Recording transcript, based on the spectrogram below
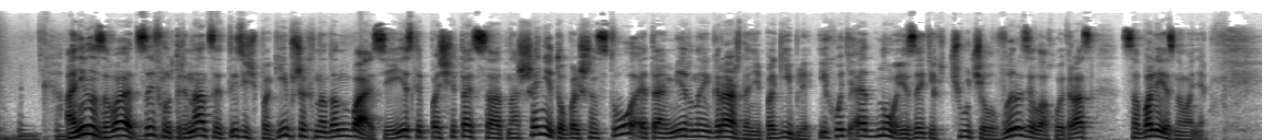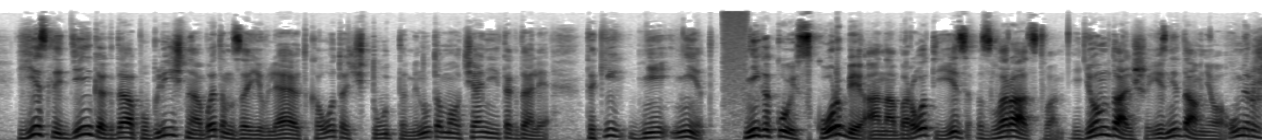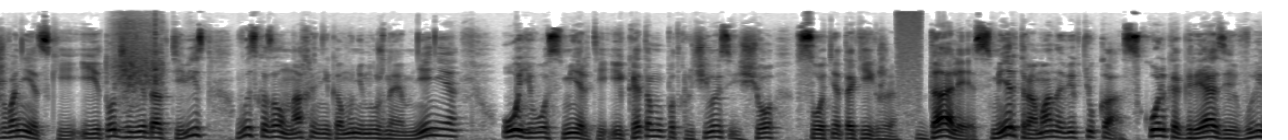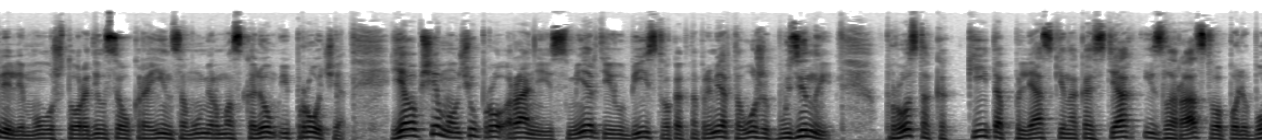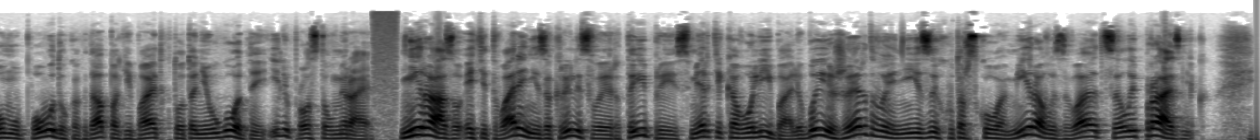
Они называют цифру 13 тысяч погибших на Донбассе. И если посчитать соотношение, то большинство это мирные граждане погибли. И хоть одно из этих чучел выразило хоть раз соболезнования. Если день, когда публично об этом заявляют, кого-то чтут, там, минута молчания и так далее, таких дней нет. Никакой скорби, а наоборот есть злорадство. Идем дальше. Из недавнего умер Жванецкий, и тот же недоактивист высказал нахрен никому не нужное мнение о его смерти, и к этому подключилась еще сотня таких же. Далее, смерть Романа Виктюка. Сколько грязи вылили, мол, что родился украинцем, умер москалем и прочее. Я вообще молчу про ранние смерти и убийства, как, например, того же Бузины просто какие-то пляски на костях и злорадство по любому поводу, когда погибает кто-то неугодный или просто умирает. Ни разу эти твари не закрыли свои рты при смерти кого-либо. Любые жертвы не из их хуторского мира вызывают целый праздник.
